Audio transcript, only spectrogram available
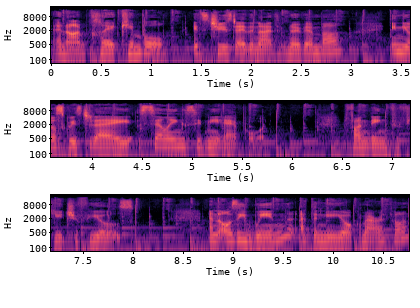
And I'm Claire Kimball. It's Tuesday, the 9th of November. In your Squiz today, selling Sydney Airport, funding for future fuels, an Aussie win at the New York Marathon,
